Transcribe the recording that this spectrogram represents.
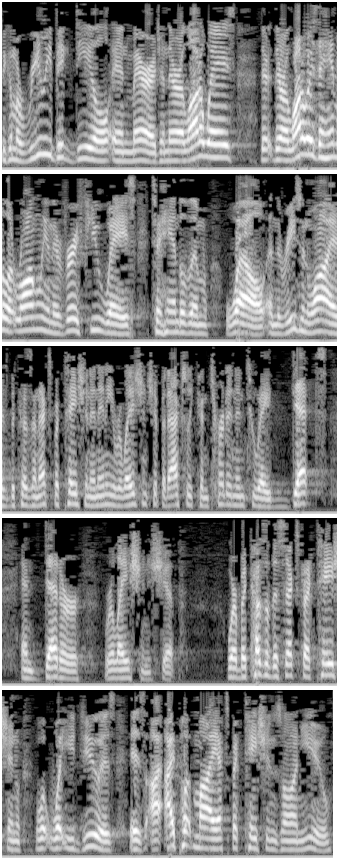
become a really big deal in marriage. And there are a lot of ways, there, there are a lot of ways to handle it wrongly, and there are very few ways to handle them well. And the reason why is because an expectation in any relationship, it actually can turn it into a debt and debtor relationship where because of this expectation, what, what you do is, is I, I, put my expectations on you,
